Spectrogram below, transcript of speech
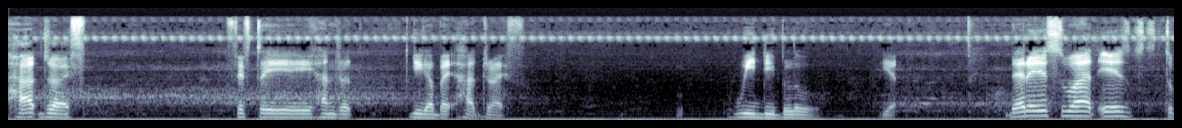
hard drive. 50 gigabyte hard drive. WD blue. Yeah. That is what is to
